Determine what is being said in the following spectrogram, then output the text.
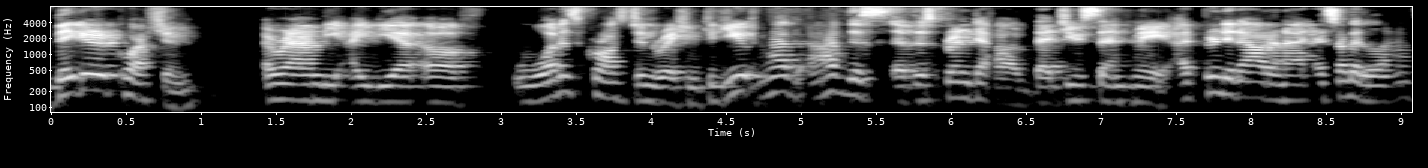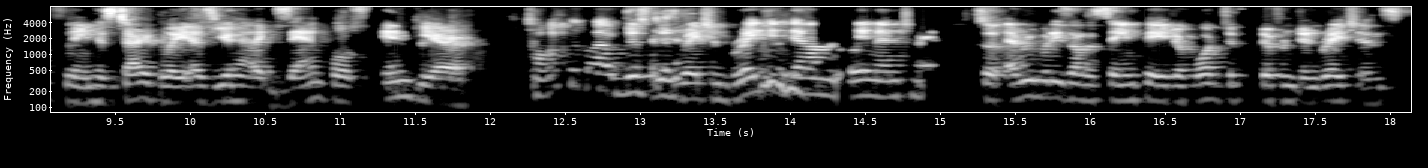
Bigger question around the idea of what is cross generation? Could you have I have this uh, this printout that you sent me? I printed out and I, I started laughing hysterically as you had examples in here. Talk about this generation, breaking down layman terms so everybody's on the same page of what different generations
